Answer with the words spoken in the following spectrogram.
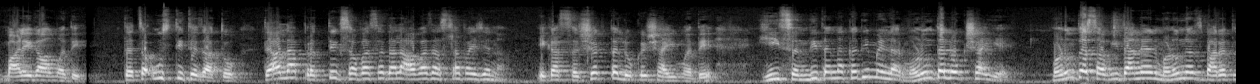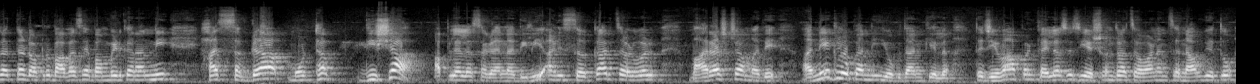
माळेगावमध्ये त्याचा ऊस तिथे जातो. त्याला प्रत्येक सभासदाला आवाज असला पाहिजे ना. एका सशक्त लोकशाहीमध्ये ही संधी त्यांना कधी मिळणार? म्हणून तर लोकशाही आहे. म्हणून तर संविधान आहे म्हणूनच भारतरत्न डॉक्टर बाबासाहेब आंबेडकरांनी हा सगळा मोठा दिशा आपल्याला सगळ्यांना दिली आणि सहकार चळवळ महाराष्ट्रामध्ये अनेक लोकांनी योगदान केलं. तर जेव्हा आपण कैलासवासी यशवंतराव चव्हाणांचं नाव घेतो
